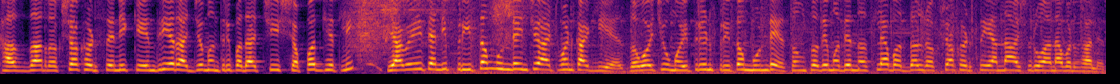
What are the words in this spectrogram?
खासदार रक्षा खडसेंनी केंद्रीय राज्यमंत्रीपदाची शपथ घेतली. यावेळी त्यांनी प्रीतम मुंडेंची आठवण काढली आहे. जवळची मैत्रीण प्रीतम मुंडे संसदेमध्ये नसल्याबद्दल रक्षा खडसे यांना अश्रू अनावर झालेत.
